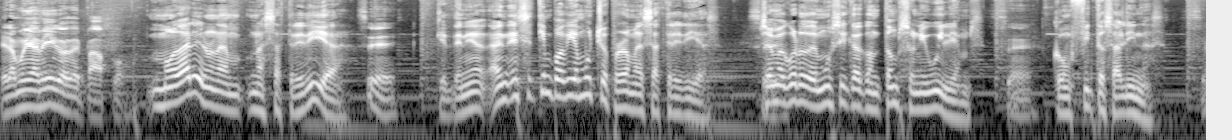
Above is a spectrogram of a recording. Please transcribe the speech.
Era muy amigo de Papo. Modar era una, una sastrería Sí. que tenía. En ese tiempo había muchos programas de sastrerías. Sí. Yo me acuerdo de música con Thompson y Williams, Sí. con Fito Salinas. Sí.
